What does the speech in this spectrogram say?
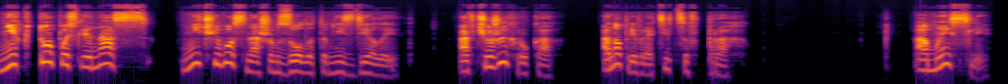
Никто после нас ничего с нашим золотом не сделает, а в чужих руках оно превратится в прах. А мысли?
